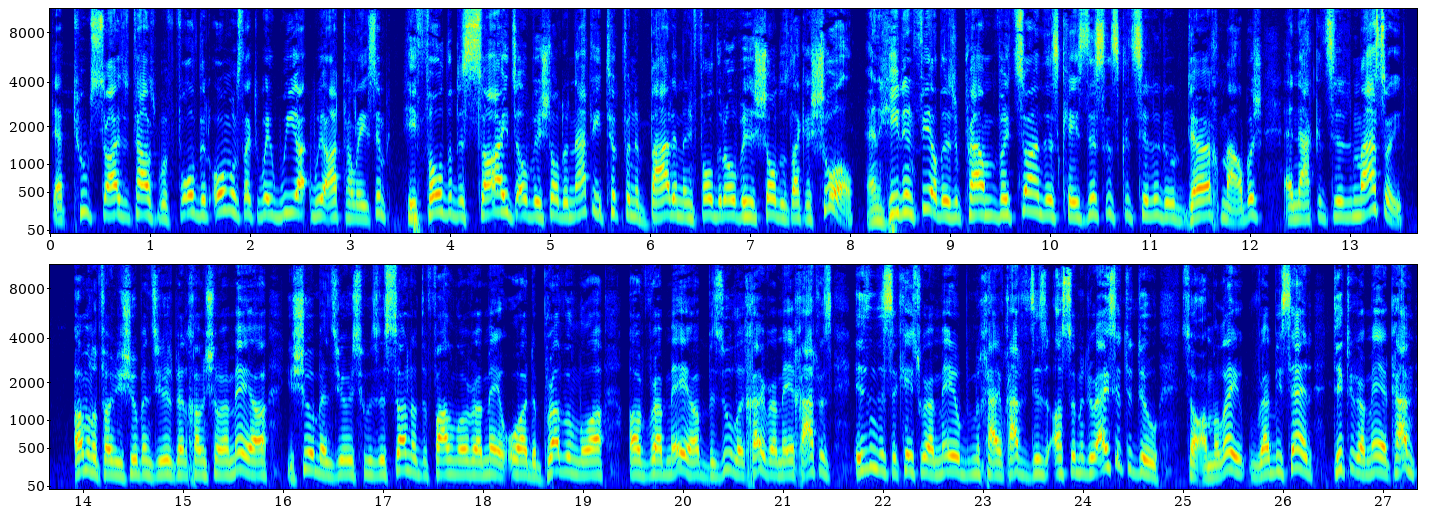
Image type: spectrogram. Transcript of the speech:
that two sides of the talis were folded almost like the way we are, we are talisim. He folded the sides over his shoulder, not that he took from the bottom and folded over his shoulders like a shawl. And he didn't feel there's a problem so in this case. This is considered derech malbush and not considered masri. Amal from Yeshua ben Zirus ben Cham Rameya, Yeshua ben Zirus, who is the son of the father-in-law of Rameya, or the brother-in-law of Rameya, Bezula Chayv Rameya Chatas. Isn't this a case where Rameya B'Chayv Chatas is also Midraisa to do? So Amalei, Rabbi said, Dikta Rameya Khan,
